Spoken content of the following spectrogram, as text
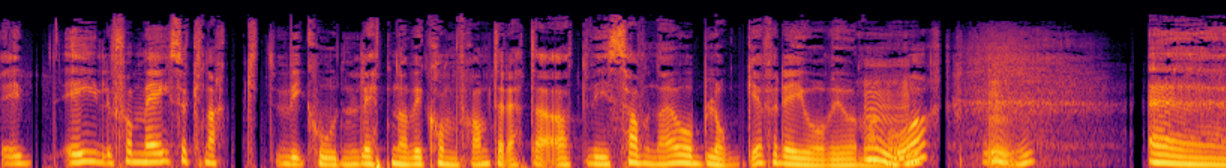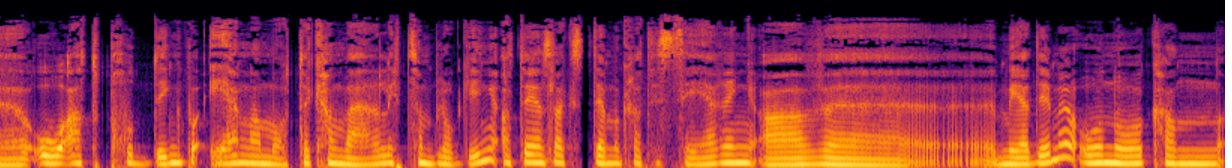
jeg, for meg så knakk vi koden litt når vi kom fram til dette, at vi savna jo å blogge, for det gjorde vi jo i mange år Mhm. år. Eh, og at podding på en eller annen måte kan være litt som blogging. At det er en slags demokratisering av uh, mediene, og nå kan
